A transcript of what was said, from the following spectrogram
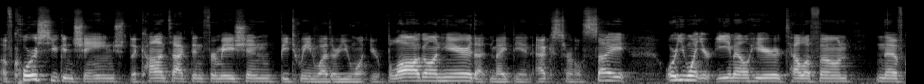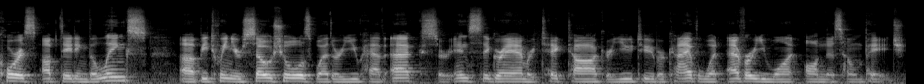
Of course, you can change the contact information between whether you want your blog on here, that might be an external site, or you want your email here, telephone, and then of course updating the links uh, between your socials, whether you have X or Instagram or TikTok or YouTube or kind of whatever you want on this homepage.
